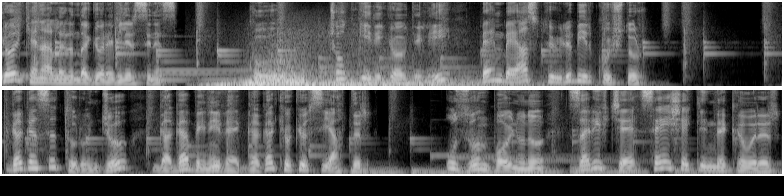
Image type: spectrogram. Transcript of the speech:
göl kenarlarında görebilirsiniz. Kuğu, çok iri gövdeli, bembeyaz tüylü bir kuştur. Gagası turuncu, gaga beni ve gaga kökü siyahtır. Uzun boynunu zarifçe S şeklinde kıvırır.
